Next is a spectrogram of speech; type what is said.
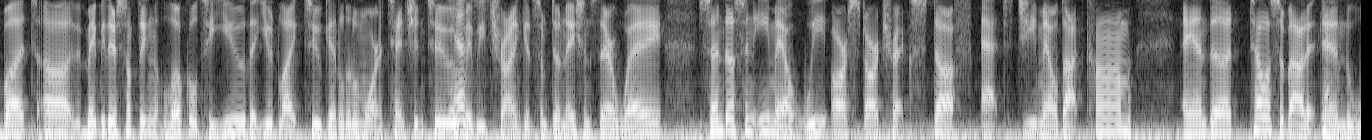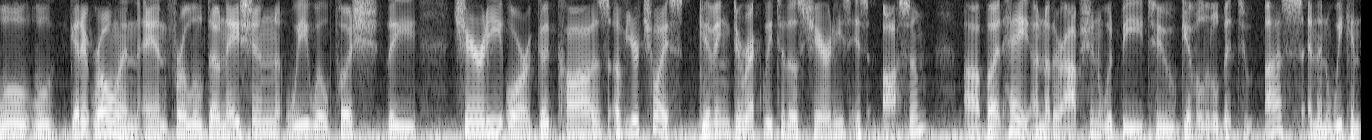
But uh, maybe there's something local to you that you'd like to get a little more attention to. Yes. Maybe try and get some donations their way. Send us an email. We are Star Trek stuff at gmail.com and uh, tell us about it and we'll we'll get it rolling. And for a little donation we will push the charity or good cause of your choice. Giving directly to those charities is awesome uh, but hey another option would be to give a little bit to us and then we can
